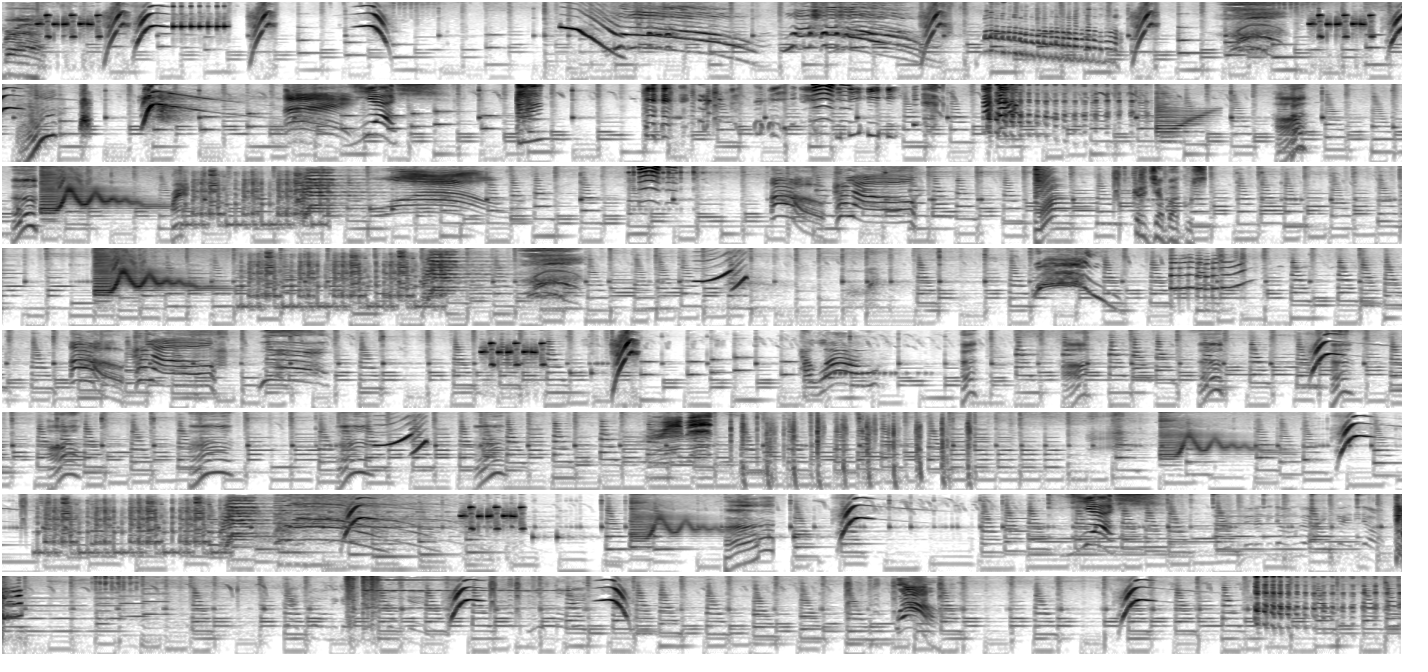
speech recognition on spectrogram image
Bruh. Whoa! Whoa! Yes! Huh? Huh? Oh, hello! Kerja bagus. Oh, hello! Hello? Huh? Huh? Huh? Huh? Huh? Huh? Huh? Huh? Huh? ha ha ha ha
